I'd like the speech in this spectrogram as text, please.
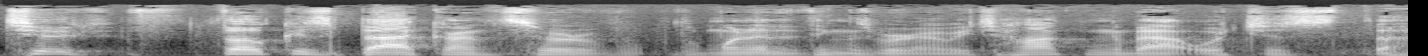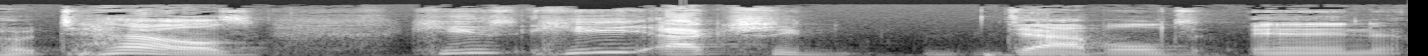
to focus back on sort of one of the things we're going to be talking about, which is the hotels. He's he actually dabbled in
